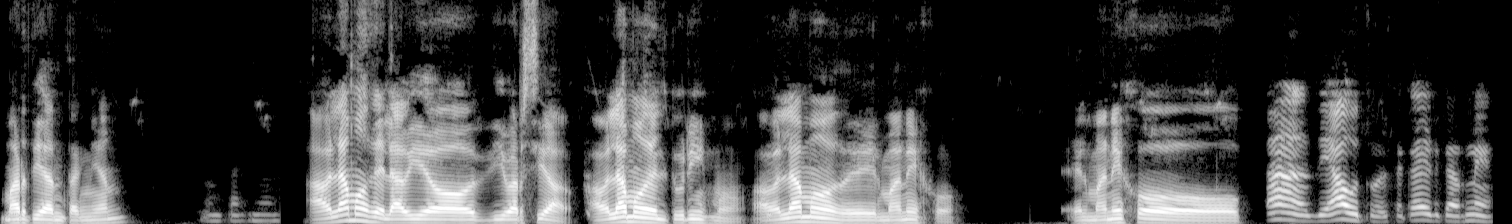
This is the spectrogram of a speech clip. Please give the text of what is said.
Marti Antagnian. Hablamos de la biodiversidad, hablamos del turismo, hablamos del manejo. El manejo, Ah, de auto, de sacar el carnet.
